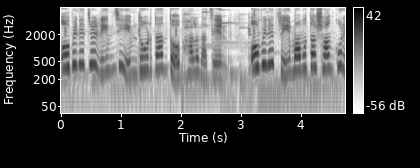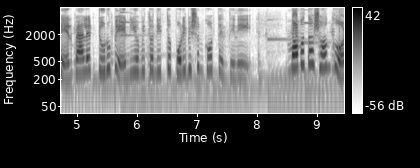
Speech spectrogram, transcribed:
অভিনেত্রী রিমঝিম দুর্দান্ত ভালো নাচেন। অভিনেত্রী মমতা শঙ্করের ব্যালেট টুরুপে নিয়মিত নৃত্য পরিবেশন করতেন তিনি। মমতা শঙ্কর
